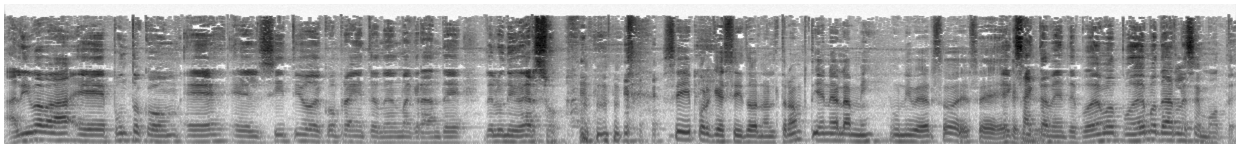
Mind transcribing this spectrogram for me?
Alibaba. Alibaba.com es el sitio de compra en internet más grande del universo. Sí, porque si Donald Trump tiene a la mi universo, ese es el- Exactamente, podemos, podemos darle ese mote.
